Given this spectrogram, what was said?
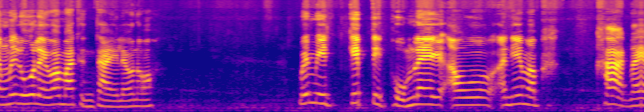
ยังไม่รู้เลยว่ามาถึงไทยแล้วเนาะ ไม่มีกิฟติดผมเลยเอาอันนี้มาคาดไว้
